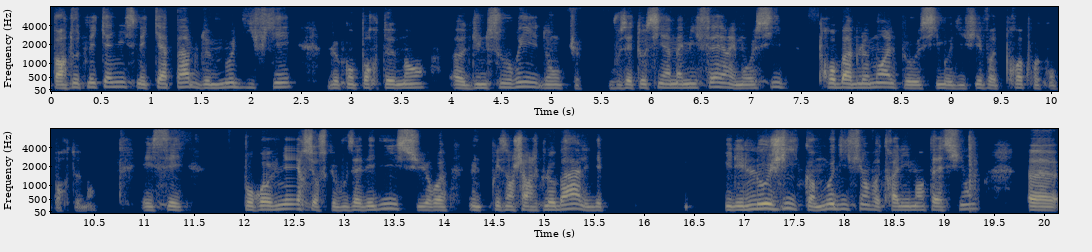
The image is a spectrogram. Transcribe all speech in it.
par d'autres mécanismes, est capable de modifier le comportement euh, d'une souris. Donc, vous êtes aussi un mammifère et moi aussi, probablement, elle peut aussi modifier votre propre comportement. Et c'est pour revenir sur ce que vous avez dit sur une prise en charge globale, il est, il est logique qu'en modifiant votre alimentation, euh,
